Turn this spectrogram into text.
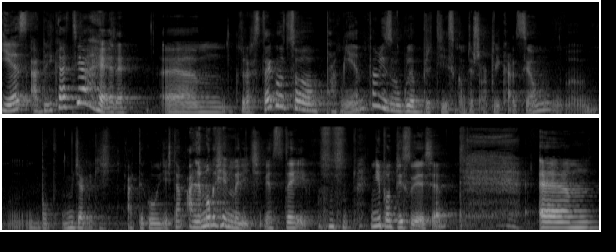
jest aplikacja Hair. Um, która z tego co pamiętam jest w ogóle brytyjską też aplikacją, bo widziałam jakiś artykuł gdzieś tam, ale mogę się mylić, więc tutaj nie podpisuję się. Um,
